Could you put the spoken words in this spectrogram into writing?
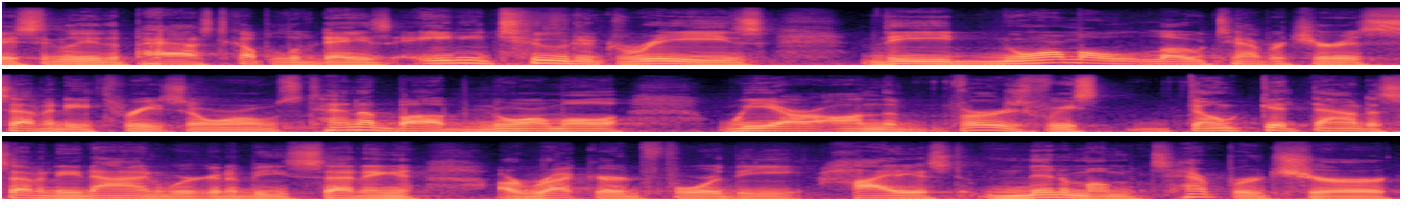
basically the past couple of days. 82 degrees. The normal low temperature is 73. So we're almost 10 above normal. We are on the verge. If we don't get down to 79, we're going to be setting a record for the highest minimum temperature.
